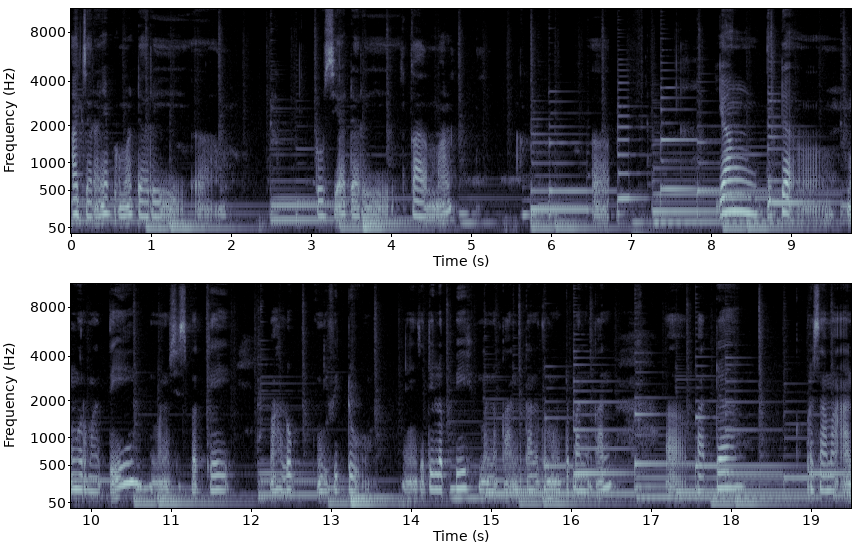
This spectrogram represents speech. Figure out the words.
ajarannya bermula dari uh, Rusia dari Karl Marx uh, yang tidak menghormati manusia sebagai makhluk individu ya, jadi lebih menekankan atau mengedepankan uh, pada kebersamaan.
